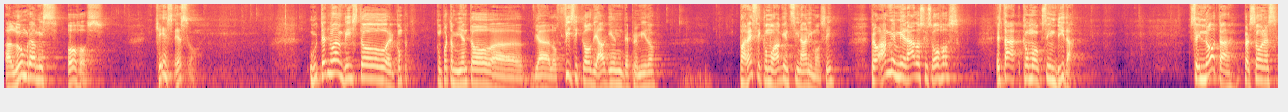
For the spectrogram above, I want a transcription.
alumbra mis ojos. ¿Qué es eso? ¿Ustedes no han visto el comportamiento, uh, ya lo físico de alguien deprimido. Parece como alguien sin ánimo, ¿sí? Pero han mirado sus ojos, está como sin vida. Se nota personas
